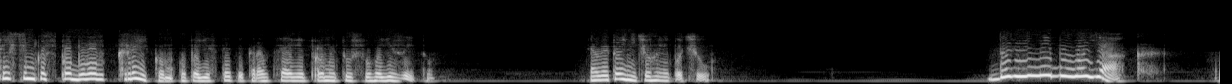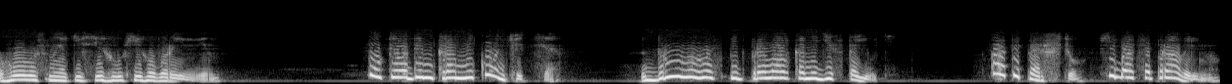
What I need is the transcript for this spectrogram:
Тищенко спробував криком оповістити кравцеві про мету свого візиту, але той нічого не почув. До війни було як? голосно, як і всі глухі, говорив він. Поки один крам не кончиться, другого з-під прилавка не дістають. А тепер що? Хіба це правильно?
